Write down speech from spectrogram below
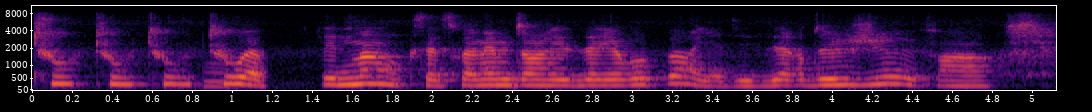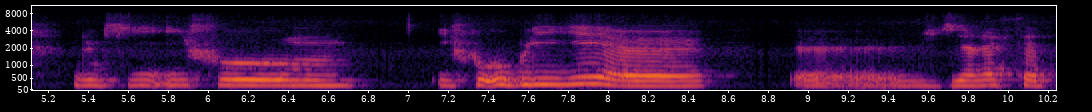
tout, tout, tout, tout à portée de main, que ce soit même dans les aéroports. Il y a des aires de jeu. Enfin, donc il, faut, il faut oublier euh, je dirais, cette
